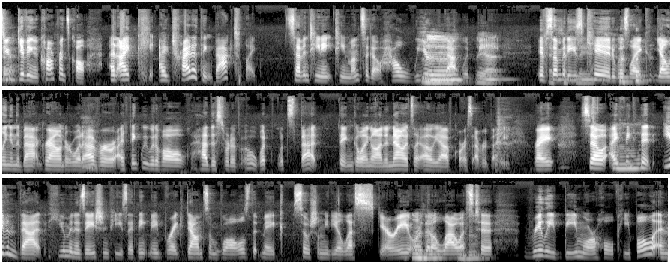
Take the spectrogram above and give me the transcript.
do, giving a conference call. And I, I try to think back to like 17, 18 months ago, how weird mm, that would be. Yeah, if somebody's exactly. kid was like yelling in the background or whatever, I think we would have all had this sort of, oh, what, what's that thing going on? And now it's like, oh, yeah, of course, everybody, right? So I mm-hmm. think that even that humanization piece, I think, may break down some walls that make social media less scary or mm-hmm. that allow mm-hmm. us to really be more whole people. And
